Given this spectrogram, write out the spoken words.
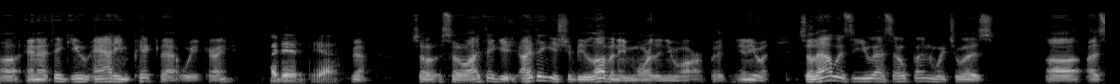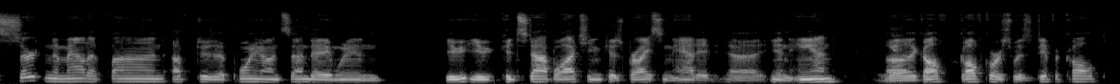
uh, and I think you had him pick that week, right? I did. Yeah. Yeah. So, so I think you, I think you should be loving him more than you are. But anyway, so that was the U.S. Open, which was uh, a certain amount of fun up to the point on Sunday when you you could stop watching because Bryson had it uh, in hand. Yeah. Uh, the golf golf course was difficult,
